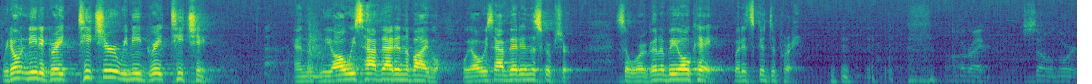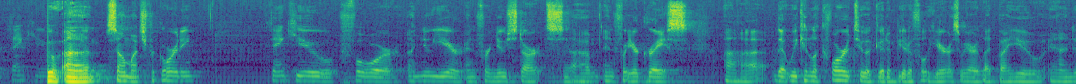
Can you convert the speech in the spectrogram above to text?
we don't need a great teacher, we need great teaching. And we always have that in the Bible, we always have that in the scripture. So we're going to be okay, but it's good to pray. All right. So, Lord, thank you uh, so much for Gordy. Thank you for a new year and for new starts um, and for your grace uh, that we can look forward to a good and beautiful year as we are led by you. And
